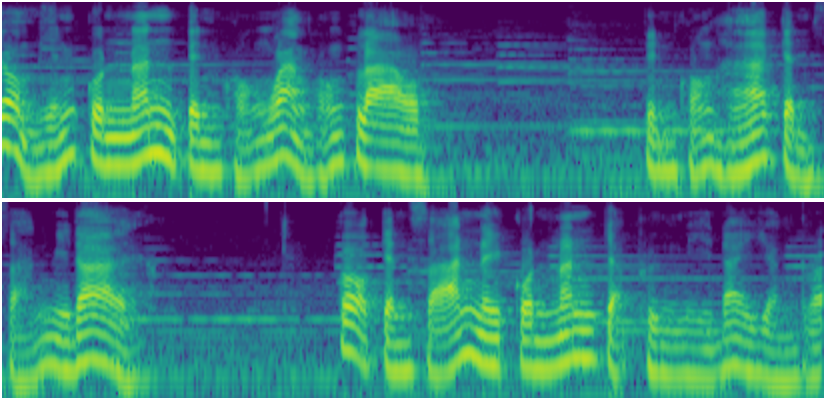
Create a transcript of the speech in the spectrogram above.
ย่อมเห็นกลนั้นเป็นของว่างของเปล่า เป็นของหาแก่นสารมีได้ ก็แก่นสารในกลนั้นจะพึงมีได้อย่างไร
